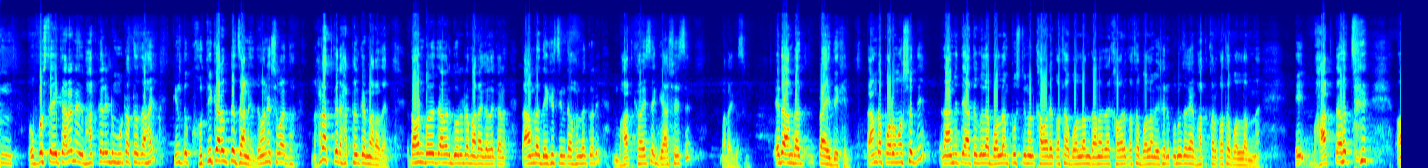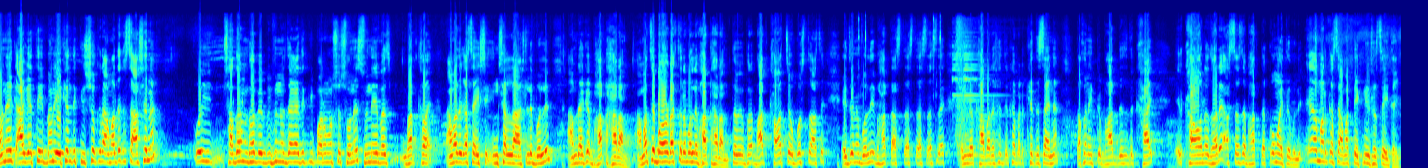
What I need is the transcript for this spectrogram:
অভ্যস্ত এই কারণে ভাত খেলে একটু মোটা তাজা হয়, কিন্তু ক্ষতিকারকটা জানে যে অনেক সময় হঠাৎ করে হাট ফেলকে মারা যায়। তখন বলে যে আবার গরুটা মারা গেলে কারণ তা আমরা দেখে চিন্তা ভাবনা করি, ভাত খাওয়াইছে, গ্যাস হয়েছে, মারা গেছে। এটা আমরা প্রায় দেখি। তা আমরা পরামর্শ দিই, আমি তো এতগুলো বললাম, পুষ্টিমান খাবারের কথা বললাম, দানাদার খাবারের কথা বললাম, এখানে কোনো জায়গায় ভাত খাওয়ার কথা বললাম না। এই ভাতটা হচ্ছে অনেক আগে থেকে মানে এখান থেকে কৃষকরা আমাদের কাছে আসে না। ওই সাধারণভাবে বিভিন্ন জায়গা থেকে কী পরামর্শ শোনে, শুনে বাস ভাত খাওয়ায়। আমাদের কাছে ইনশাল্লাহ আসলে বলে, আমরা একে ভাত হারাম। আমার চেয়ে বড় ডাক্তার বলে ভাত হারাম। তবে ভাত খাওয়াচ্ছে অভ্যস্ত আছে। এই জন্য বলি, ভাত আস্তে আস্তে আস্তে আস্তে অন্য খাবারের সাথে খাবার খেতে চায় না। তখন একটু ভাত দিয়ে খায়, এর খাওয়ানো ধরে আস্তে আস্তে ভাতটা কমাইতে বলি। এ আমার কাছে, আমার টেকনিক হচ্ছে এইটাই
